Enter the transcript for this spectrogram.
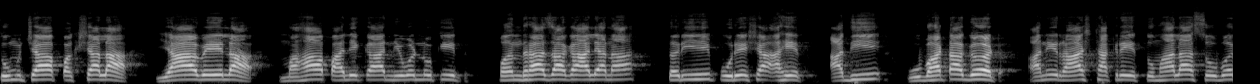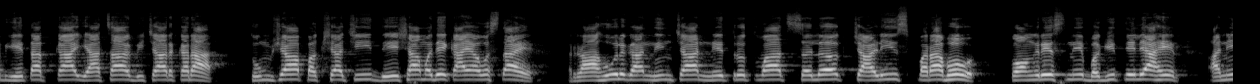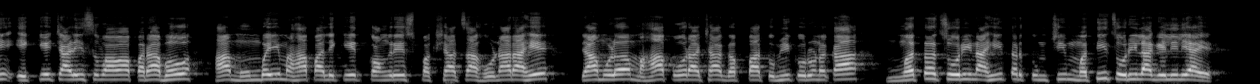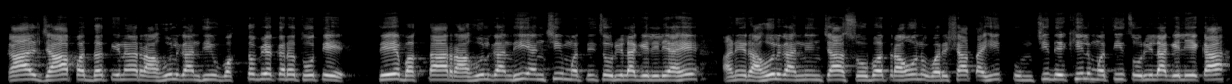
तुमच्या पक्षाला यावेळेला महापालिका निवडणुकीत पंधरा जागा आल्या ना तरीही पुरेशा आहेत. आधी उभाटा गट आणि राज ठाकरे तुम्हाला सोबत घेतात का याचा विचार करा. तुमच्या पक्षाची देशामध्ये काय अवस्था आहे? राहुल गांधींच्या नेतृत्वात सलग चाळीस पराभव काँग्रेसने बघितलेले आहेत. आणि एक्केचाळीसवा पराभव हा मुंबई महापालिकेत काँग्रेस पक्षाचा होणार आहे. त्यामुळं महापौराच्या गप्पा तुम्ही करू नका. मत चोरी नाही तर तुमची मती चोरीला गेलेली आहे. काल ज्या पद्धतीनं राहुल गांधी वक्तव्य करत होते ते बघता राहुल गांधी यांची मती चोरीला गेलेली आहे. आणि राहुल गांधींच्या सोबत राहून वर्षातही तुमची देखील मती चोरीला गेली आहे का?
